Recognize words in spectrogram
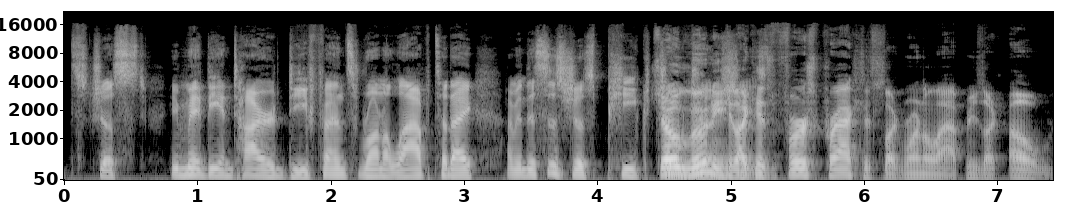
it's just, he made the entire defense run a lap today. I mean, this is just peak Joe, Joe, Looney, Judge like his first practice, like run a lap, and he's like, "Oh,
